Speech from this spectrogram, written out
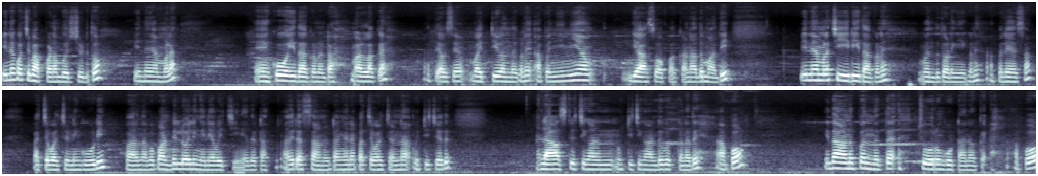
പിന്നെ കുറച്ച് പപ്പടം പൊരിച്ചെടുത്തു. പിന്നെ നമ്മൾ കോഴി ഇതാക്കണം കേട്ടോ വെള്ളമൊക്കെ അത്യാവശ്യം വറ്റി വന്നേക്കണ്. അപ്പം ഇനി ഞാൻ ഗ്യാസ് ഓഫാക്കണം അത് മതി. പിന്നെ നമ്മൾ ചീരി ഇതാക്കണ് വെന്ത് തുടങ്ങിയേക്കണ് അപ്പോൾ ലേസം പച്ച വെളിച്ചെണ്ണയും കൂടി പറഞ്ഞു അപ്പോൾ പണ്ടില്ലോലും ഇങ്ങനെയാണ് വെച്ചിരുന്നത് കേട്ടോ അത് രസമാണ് കേട്ടോ അങ്ങനെ പച്ച വെളിച്ചെണ്ണ ഉറ്റിച്ചത്. ലാസ്റ്റ് ഉച്ച ഉറ്റിച്ച് കണ്ട് വെക്കണത്. അപ്പോൾ ഇതാണ് ഇപ്പോൾ ഇന്നത്തെ ചോറും കൂട്ടാനൊക്കെ. അപ്പോൾ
